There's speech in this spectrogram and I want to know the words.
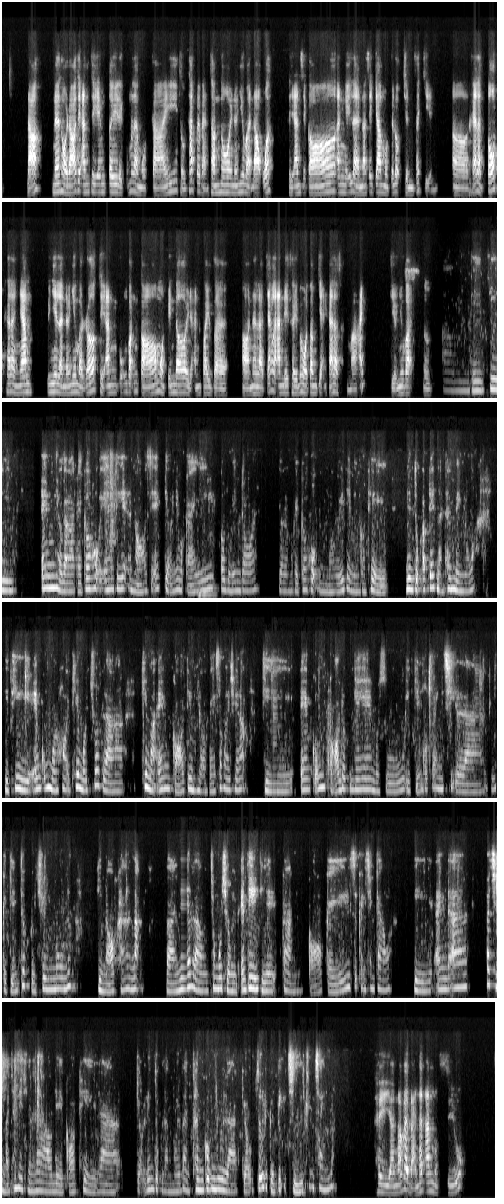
đó nên hồi đó thì anh thi MT thì cũng là một cái thử thách với bản thân thôi. Nếu như mà đậu á thì anh sẽ có anh nghĩ là nó sẽ cho một cái lộ trình phát triển uh, khá là tốt khá là nhanh tuy nhiên là nếu như mà rớt thì anh cũng vẫn có một cái nơi để anh quay về. Uh, nên là chắc là anh đi thi với một tâm trạng khá là thoải mái kiểu như vậy. Ừ. um, thì thì em hiểu rằng là cái cơ hội MT ấy, nó sẽ kiểu như một cái opening door kiểu là một cái cơ hội mới để mình có thể liên tục update bản thân mình đúng không thì thì em cũng muốn hỏi thêm một chút là khi mà em có tìm hiểu về supply chain ạ thì em cũng có được nghe một số ý kiến của các anh chị là những cái kiến thức về chuyên môn ấy, thì nó khá là nặng. Và nhất là trong môi trường MT thì càng có cái sự cạnh tranh cao thì anh đã phát triển bản thân như thế nào để có thể là kiểu liên tục làm mới bản thân cũng như là kiểu giữ được cái vị trí cạnh tranh đó thì à, nói về bản thân anh một xíu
